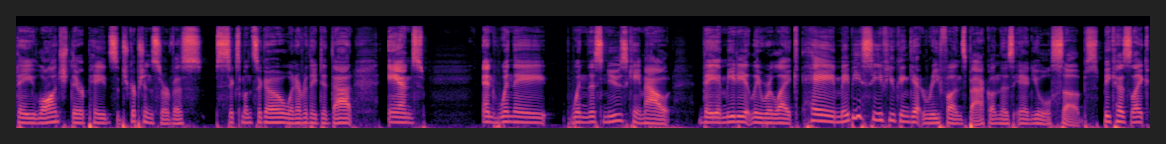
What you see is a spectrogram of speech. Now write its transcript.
they launched their paid subscription service 6 months ago whenever they did that and and when they when this news came out they immediately were like hey maybe see if you can get refunds back on those annual subs because like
